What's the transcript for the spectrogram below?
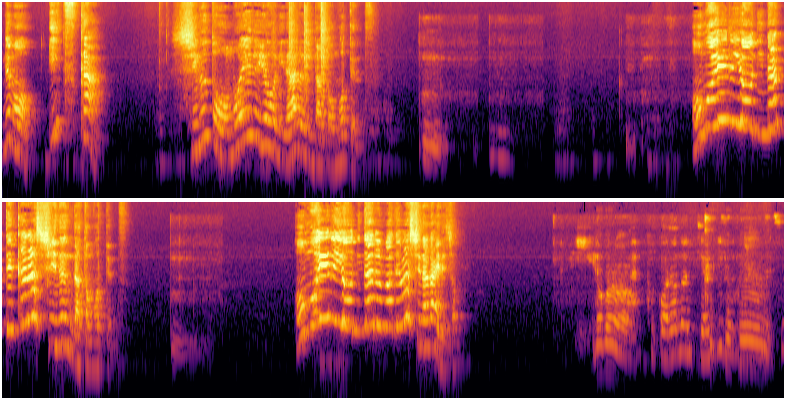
でもいつか死ぬと思えるようになるんだと思ってるんです。うん思えるようになってから死ぬんだと思ってるんです。思えるようになるまでは死なないでしょ。だから心の準備の話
